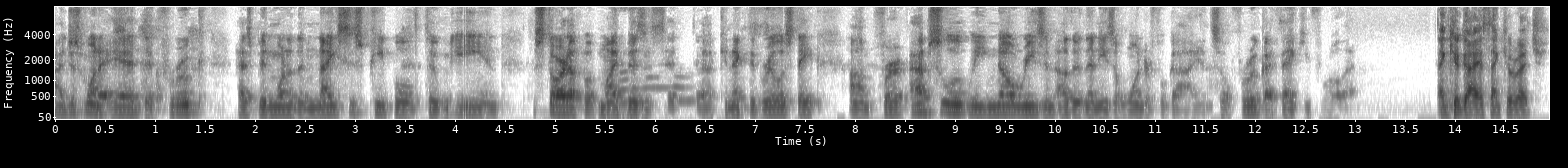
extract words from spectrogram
I just want to add that Farouk has been one of the nicest people to me and the startup of my business at uh, Connected Real Estate um, for absolutely no reason other than he's a wonderful guy. And so, Farouk, I thank you for all that. Thank you, guys. Thank you, Rich.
